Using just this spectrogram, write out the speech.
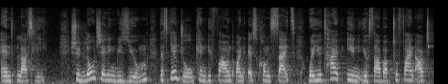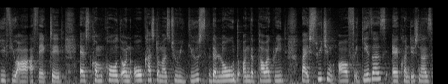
And lastly, should load shedding resume, the schedule can be found on Eskom's site where you type in your suburb to find out if you are affected. Eskom called on all customers to reduce the load on the power grid by switching off geysers, air conditioners,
